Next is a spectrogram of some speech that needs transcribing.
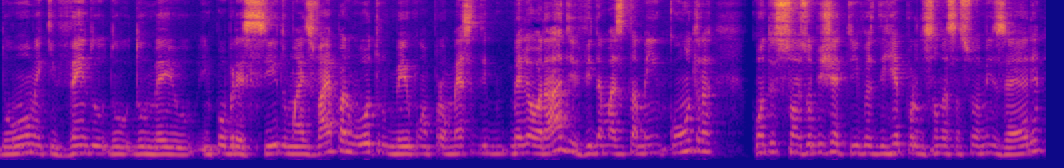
do homem que vem do, do, do, meio empobrecido, mas vai para um outro meio com a promessa de melhorar de vida, mas também encontra condições objetivas de reprodução dessa sua miséria,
